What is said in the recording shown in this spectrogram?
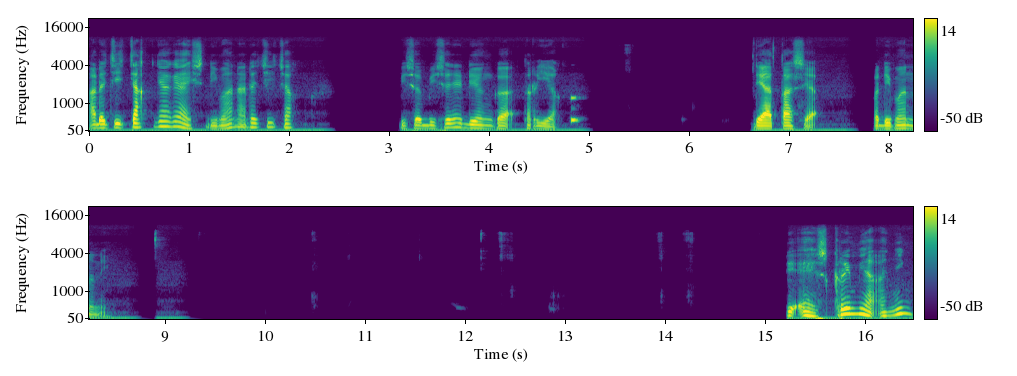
Ada cicaknya guys. Di mana ada cicak? Bisa-bisanya dia nggak teriak. Di atas ya. Apa di mana nih? Di es krim ya anjing.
